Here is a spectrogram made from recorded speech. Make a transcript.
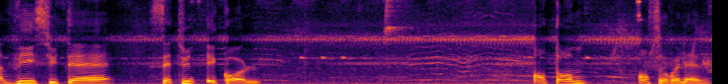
La vie sur Terre, c'est une école. On tombe, on se relève.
